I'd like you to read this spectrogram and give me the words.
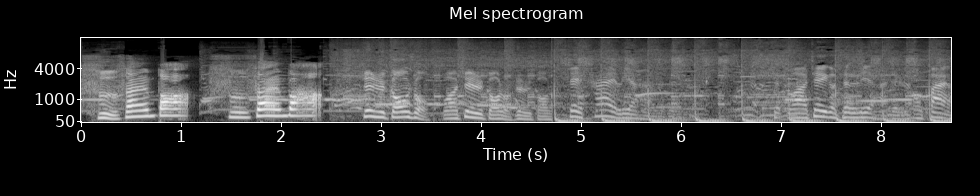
四三八，四三八。真是高手哇！这是高手，这是高手，这太厉害了，这。哇，这个真厉害，这个好快啊，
